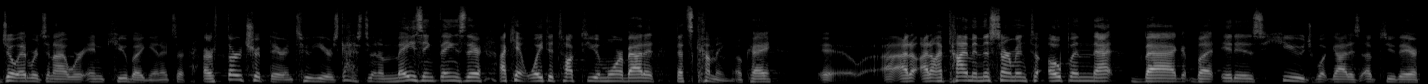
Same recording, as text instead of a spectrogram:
Joe Edwards and I were in Cuba again. It's our, our, third trip there in two years. God is doing amazing things there. I can't wait to talk to you more about it. That's coming, okay? I don't, I don't have time in this sermon to open that bag, but it is huge what God is up to there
